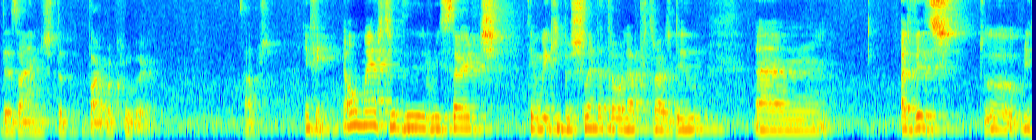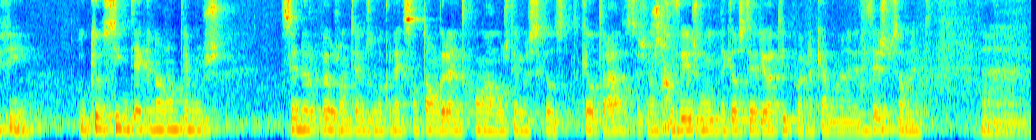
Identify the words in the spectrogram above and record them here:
designs da Barbara Kruger, sabes? Enfim, é um mestre de research, tem uma equipa excelente a trabalhar por trás dele. Hum, às vezes, enfim, o que eu sinto é que nós não temos, sendo europeus, não temos uma conexão tão grande com alguns temas que ele, que ele traz, ou seja, não te revês muito naquele estereótipo ou naquela maneira de ser, especialmente hum,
